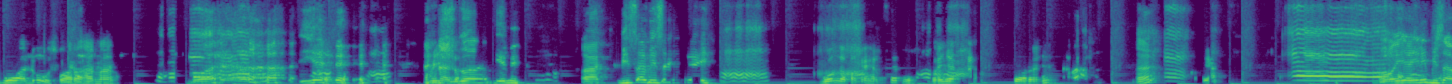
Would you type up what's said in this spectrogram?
Waduh, suara anak. Wah, iya. Bisa. gue gini. Ah, bisa bisa. cuy. Gua nggak pakai headset nih. Banyak suaranya. Oh iya ini bisa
